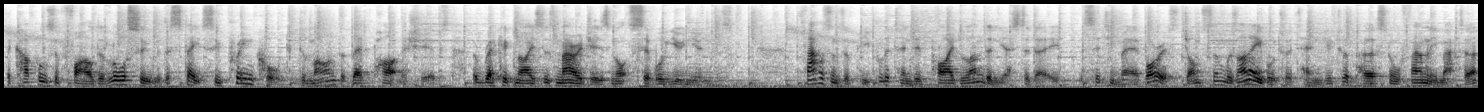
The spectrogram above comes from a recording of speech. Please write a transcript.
The couples have filed a lawsuit with the state Supreme Court to demand that their partnerships are recognised as marriages, not civil unions. Thousands of people attended Pride London yesterday. The City Mayor Boris Johnson was unable to attend due to a personal family matter,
